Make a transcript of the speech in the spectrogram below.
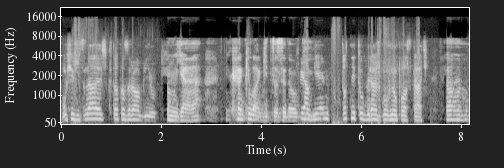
musisz znaleźć kto to zrobił. Czemu ja? Hagiłagi co se robi? Ja wiem, to ty tu grasz główną postać. No,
